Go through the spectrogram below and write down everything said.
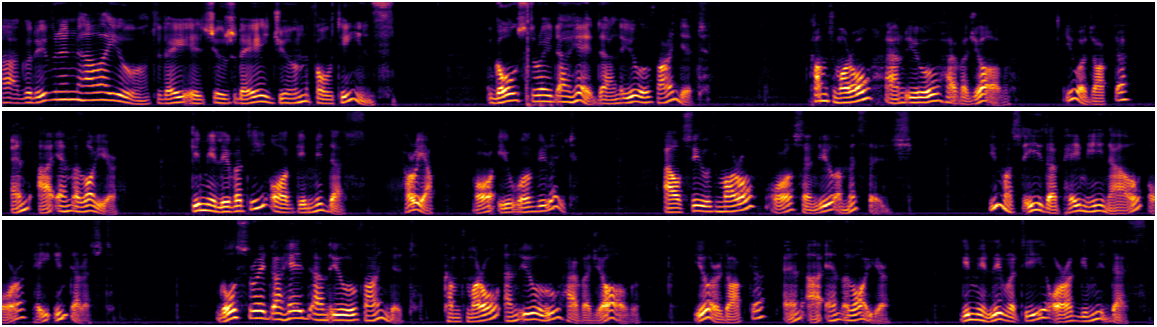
Uh, good evening. How are you? Today is Tuesday, June 14th. Go straight ahead and you will find it. Come tomorrow and you will have a job. You are a doctor and I am a lawyer. Give me liberty or give me death. Hurry up or you will be late. I'll see you tomorrow or send you a message. You must either pay me now or pay interest. Go straight ahead and you'll find it. Come tomorrow and you'll have a job. You're a doctor and I am a lawyer. Give me liberty or give me death.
